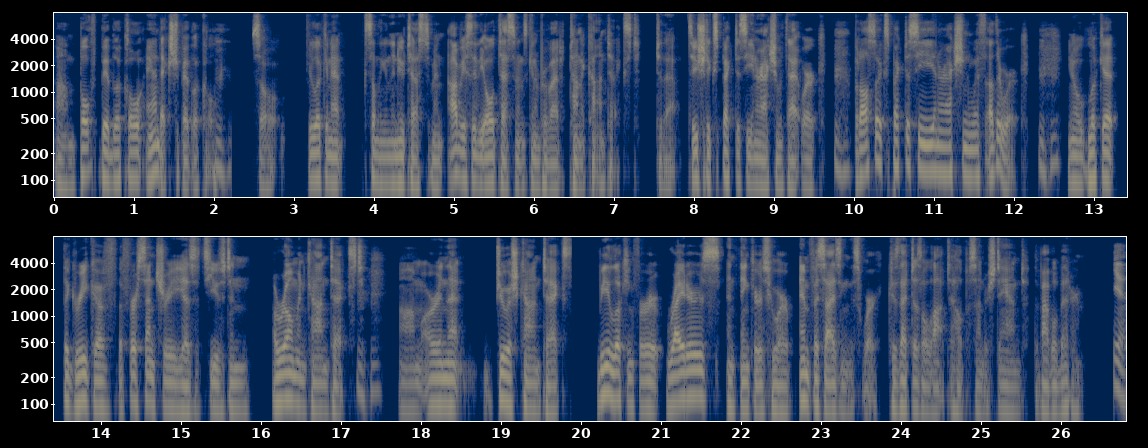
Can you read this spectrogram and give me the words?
um, both biblical and extra biblical. Mhm. So if you're looking at something in the New Testament, obviously the Old Testament is going to provide a ton of context to that. So you should expect to see interaction with that work, Mhm. but also expect to see interaction with other work. Mhm. You know, look at the Greek of the first century as it's used in a Roman context Mhm. um, or in that Jewish context. Be looking for writers and thinkers who are emphasizing this work because that does a lot to help us understand the Bible better. Yeah.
